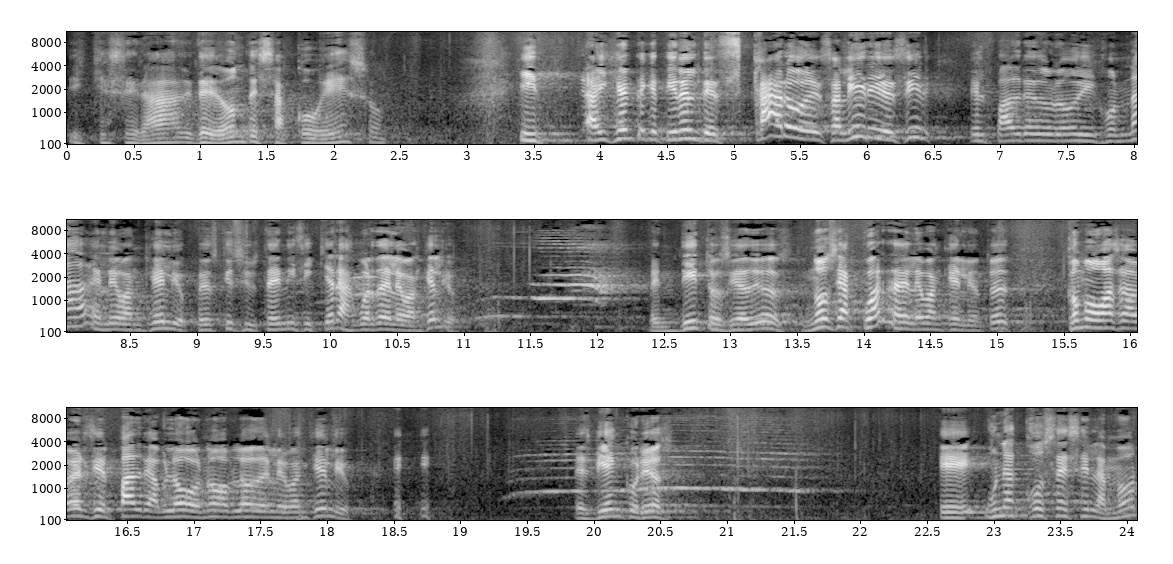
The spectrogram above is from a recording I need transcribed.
¿Y qué será? ¿De dónde sacó eso? Y hay gente que tiene el descaro de salir y decir, el padre no dijo nada del Evangelio, pero es que si usted ni siquiera se acuerda del Evangelio, bendito sea Dios, no se acuerda del Evangelio, entonces, ¿cómo vas a ver si el padre habló o no habló del Evangelio? es bien curioso. Eh, una cosa es el amor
